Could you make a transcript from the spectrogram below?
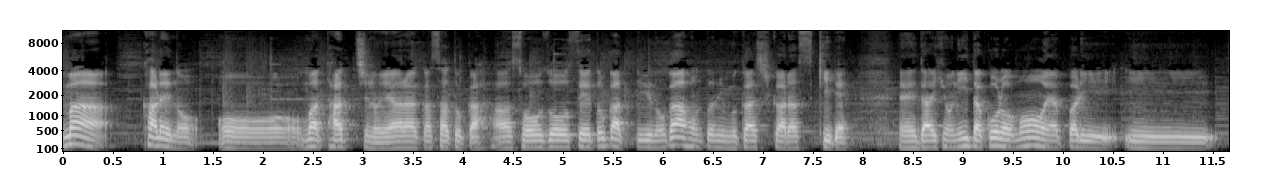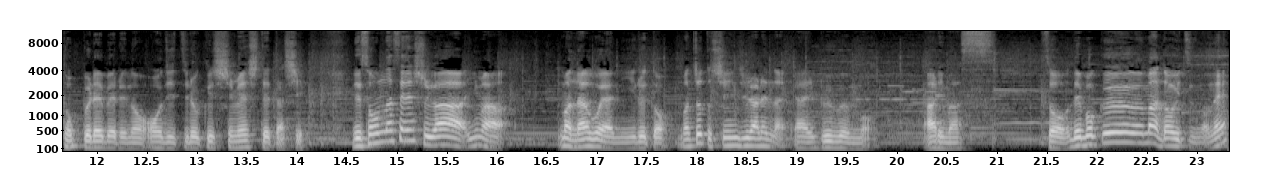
まあ彼の、まあ、タッチの柔らかさとか、創造性とかっていうのが本当に昔から好きで、えー、代表にいた頃もやっぱりトップレベルの実力示してたし、でそんな選手が今、まあ、名古屋にいると、まあ、ちょっと信じられない部分もあります。そう。で僕、まあ、ドイツのね、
